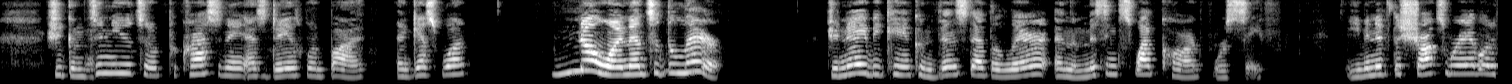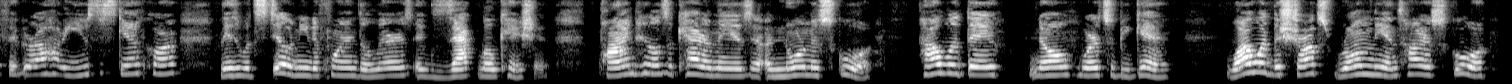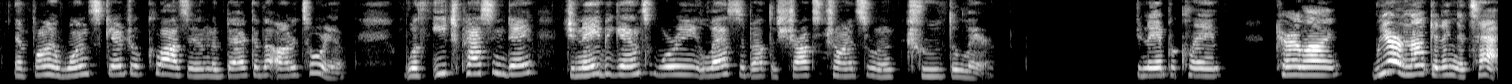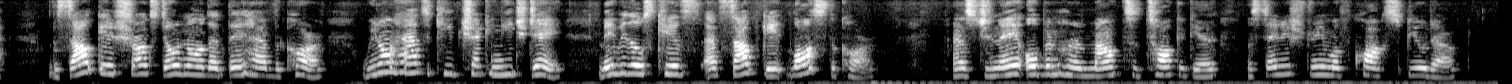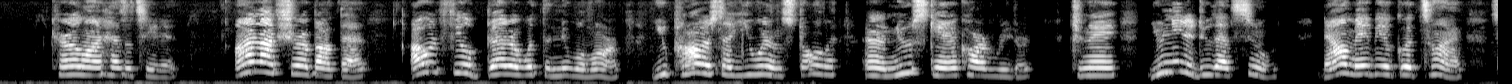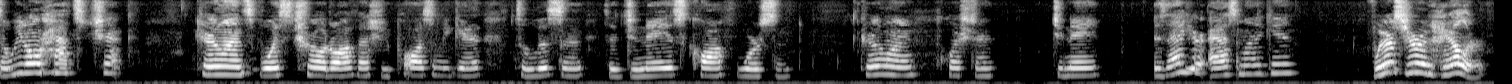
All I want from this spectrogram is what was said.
She continued to procrastinate as days went by, and guess what? No one entered the lair. Janae became convinced that the lair and the missing swipe card were safe. Even if the sharks were able to figure out how to use the scan card, they would still need to find the lair's exact location. Pine Hills Academy is an enormous school. How would they know where to begin? Why would the sharks roam the entire school and find one scheduled closet in the back of the auditorium? With each passing day, Janae began to worry less about the sharks trying to intrude the lair. Janae proclaimed, Caroline, we are not getting attacked. The Southgate sharks don't know that they have the car. We don't have to keep checking each day. Maybe those kids at Southgate lost the car. As Janae opened her mouth to talk again, a steady stream of quacks spewed out. Caroline hesitated. I'm not sure about that. I would feel better with the new alarm. You promised that you would install it and a new scan card reader. Janae, you need to do that soon. Now may be a good time, so we don't have to check. Caroline's voice trailed off as she paused and began to listen to Janae's cough worsened. Caroline questioned, Janae, is that your asthma again? Where's your inhaler?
